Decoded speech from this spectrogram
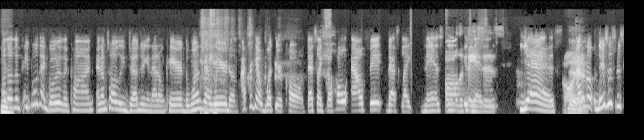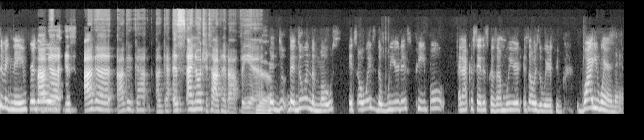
Hmm. Although the people that go to the con, and I'm totally judging and I don't care, the ones that wear them, I forget what they're called. That's like the whole outfit that's like nasty. All the faces. Nasty. Yes. Oh, yeah. I don't know. There's a specific name for those. Aga is Aga Aga got Aga. It's, I know what you're talking about, but yeah. yeah. They do, they're doing the most. It's always the weirdest people. And I could say this because I'm weird. It's always the weirdest people. Why are you wearing that?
